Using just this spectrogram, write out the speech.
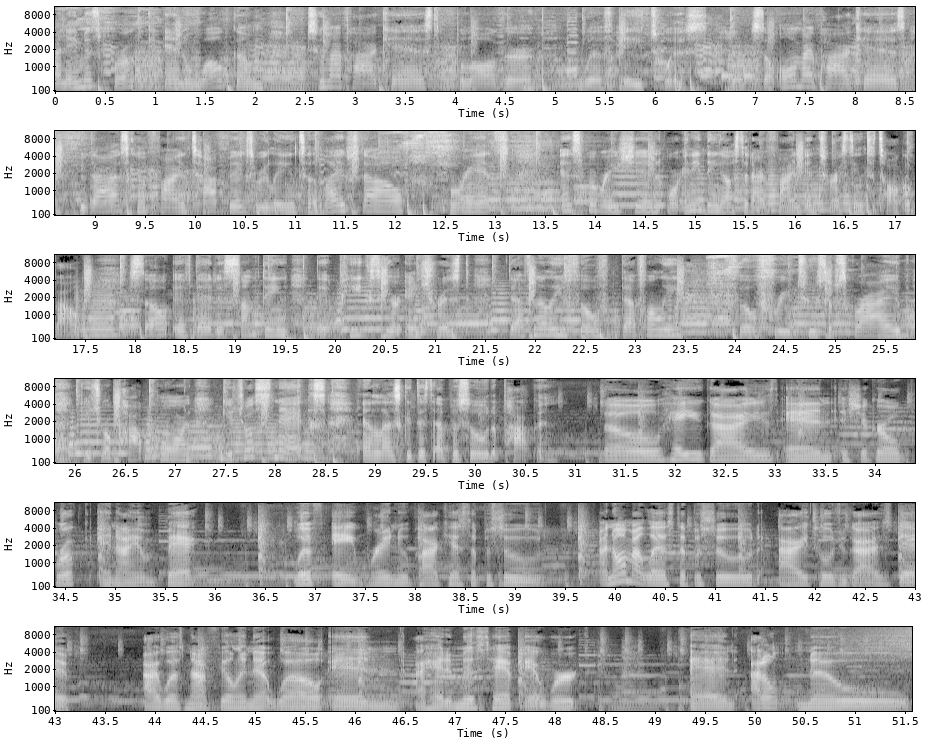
My name is Brooke, and welcome to my podcast, Blogger with a Twist. So, on my podcast, you guys can find topics relating to lifestyle, rants, inspiration, or anything else that I find interesting to talk about. So, if that is something that piques your interest, definitely feel definitely feel free to subscribe, get your popcorn, get your snacks, and let's get this episode popping. So, hey, you guys, and it's your girl Brooke, and I am back with a brand new podcast episode. I know in my last episode, I told you guys that I was not feeling that well, and I had a mishap at work, and I don't know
